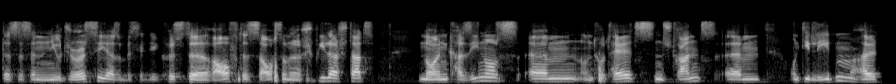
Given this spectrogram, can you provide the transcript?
Das ist in New Jersey, also bis in die Küste rauf. Das ist auch so eine Spielerstadt neun Casinos ähm, und Hotels, ein Strand ähm, und die leben halt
